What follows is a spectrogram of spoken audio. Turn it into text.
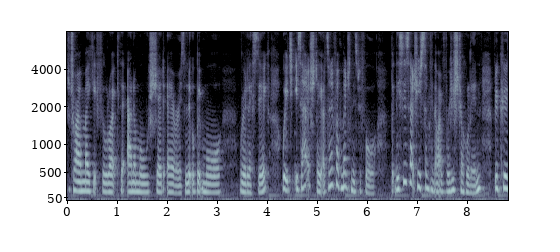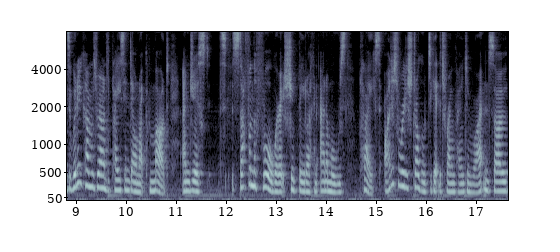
to try and make it feel like the animal shed area is a little bit more realistic, which is actually, I don't know if I've mentioned this before, but this is actually something that I've really struggled in because when it comes around to placing down like mud and just stuff on the floor where it should be like an animal's place, I just really struggled to get the terrain painting right. And so,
